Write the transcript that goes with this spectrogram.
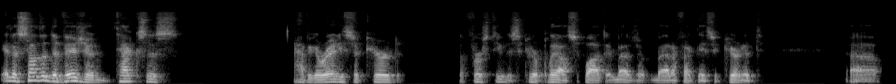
In the Southern Division, Texas, having already secured the first team to secure a playoff spot, as a matter of fact, they secured it uh, a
